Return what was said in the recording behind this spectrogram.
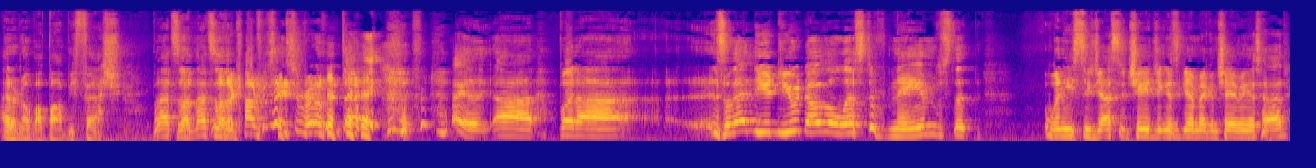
I don't know about Bobby Fish, but that's another, that's another conversation for another day. uh, but uh, so then, do you, do you know the list of names that when he suggested changing his gimmick and shaving his head?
